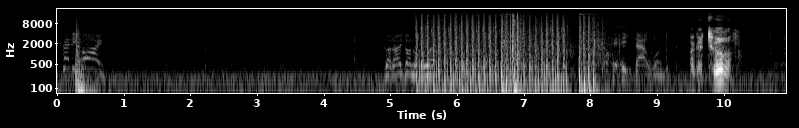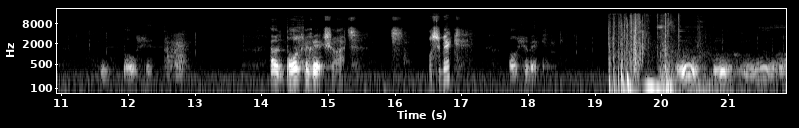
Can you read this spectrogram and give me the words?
Setting mine! Got eyes on the threat. I hate that one. I got two of them. Bullshit. That was Bolshevik. Shots. Bolshevik? Bolshevik. Ooh, ooh, ooh.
